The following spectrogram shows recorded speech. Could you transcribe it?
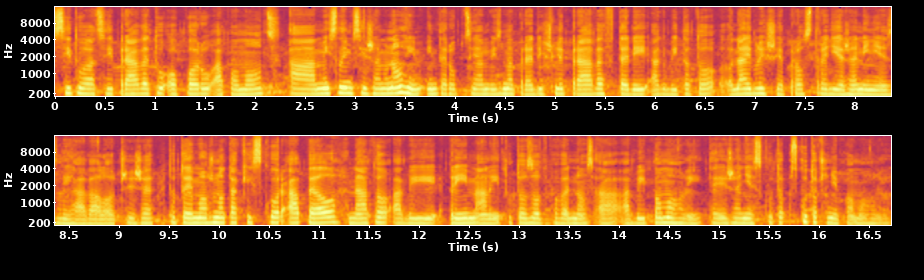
situácii práve tú oporu a pomoc. A myslím si, že mnohým interrupciám by sme predišli práve vtedy, ak by toto najbližšie prostredie ženy nezlyhávalo. Čiže toto je možno taký skôr apel na to, aby prijímali túto zodpovednosť a aby pomohli tej žene, skuto, skutočne pomohli.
